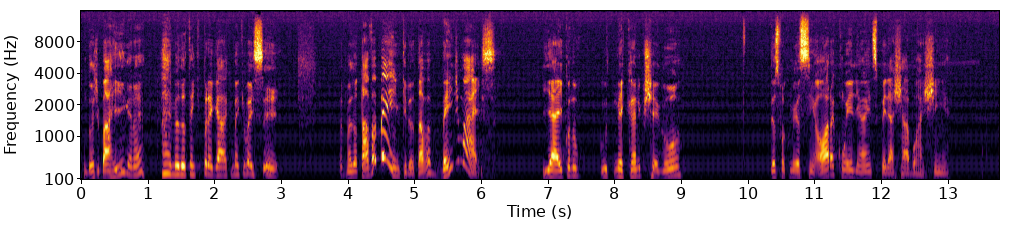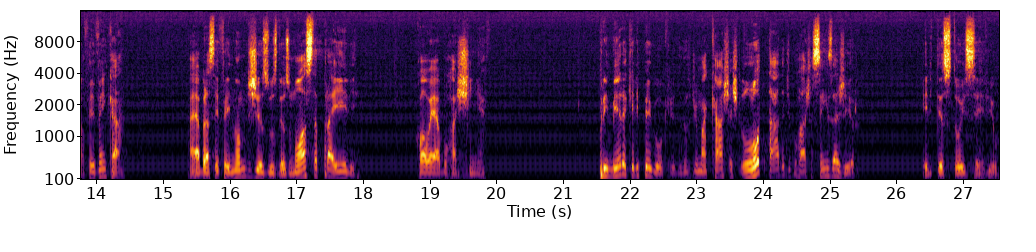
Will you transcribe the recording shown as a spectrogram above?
Com dor de barriga, né? Ai, meu Deus, eu tenho que pregar, como é que vai ser? Mas eu estava bem, querido, eu estava bem demais. E aí, quando o mecânico chegou, Deus falou comigo assim: ora com ele antes para ele achar a borrachinha. Eu falei: vem cá. Aí abracei e falei: em nome de Jesus, Deus, mostra para ele qual é a borrachinha. Primeira que ele pegou, querido, dentro de uma caixa lotada de borracha, sem exagero. Ele testou e serviu.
